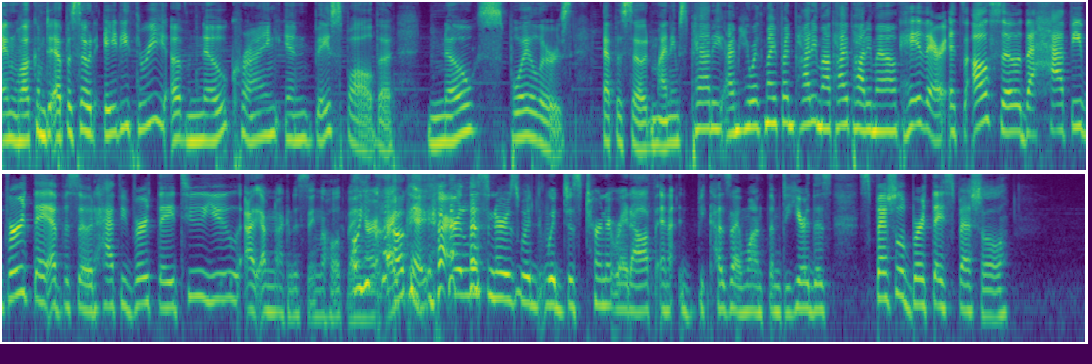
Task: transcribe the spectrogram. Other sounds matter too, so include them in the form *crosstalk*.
And welcome to episode 83 of No Crying in Baseball, the No Spoilers episode. My name's Patty. I'm here with my friend Potty Mouth. Hi, Potty Mouth. Hey there. It's also the happy birthday episode. Happy birthday to you. I, am not going to sing the whole thing. Oh, you our, could? Okay. *laughs* Our, our *laughs* listeners would, would just turn it right off. And because I want them to hear this special birthday special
